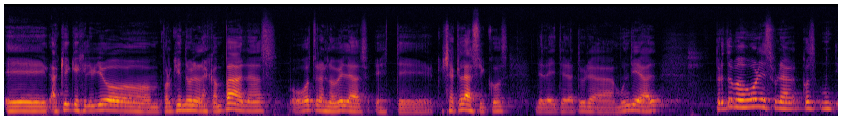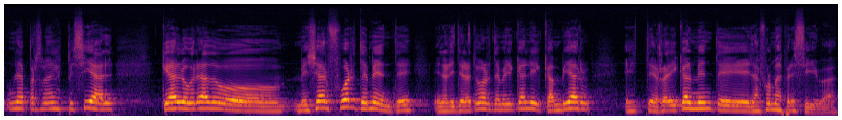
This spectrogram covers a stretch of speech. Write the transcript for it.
eh, aquel que escribió Por quién doblan las campanas, o otras novelas este, ya clásicos de la literatura mundial. Pero Thomas More es una, cosa- un- una persona especial que ha logrado mellar fuertemente en la literatura norteamericana y cambiar este, radicalmente la forma expresiva.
